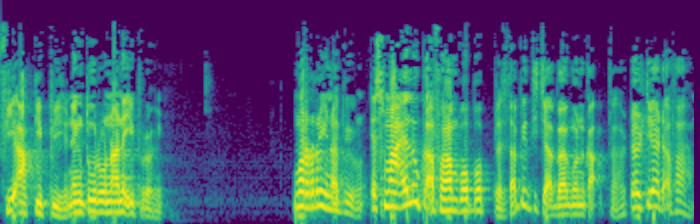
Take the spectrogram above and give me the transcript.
fi akibi neng turunane Ibrahim. Ngeri Nabi Ibrahim. Ismail lu gak paham apa belas, tapi tidak bangun Ka'bah. Padahal dia tidak paham.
